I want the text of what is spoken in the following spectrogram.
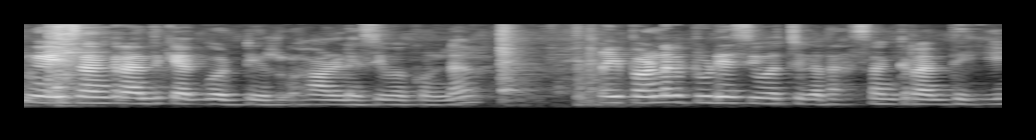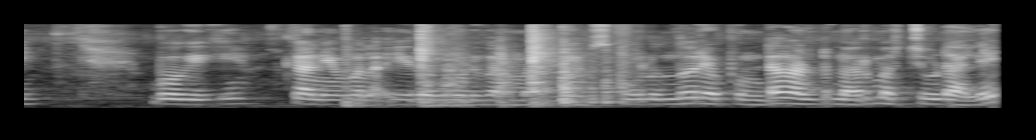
ఇంకా ఈ సంక్రాంతికి ఎగ్గొట్టిర్రు హాలిడేస్ ఇవ్వకుండా. ఈ పండుగ టూ డేస్ ఇవ్వచ్చు కదా సంక్రాంతికి భోగికి. కానీ ఇవ్వాలి ఈరోజు కూడా ఇవ్వాలి మరి రేపు స్కూల్ ఉందో రేపు ఉంటుంది అంటున్నారు మరి చూడాలి.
